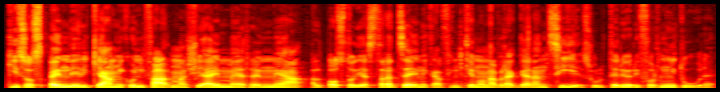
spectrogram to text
chi sospende i richiami con i farmaci a mRNA al posto di AstraZeneca finché non avrà garanzie su ulteriori forniture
